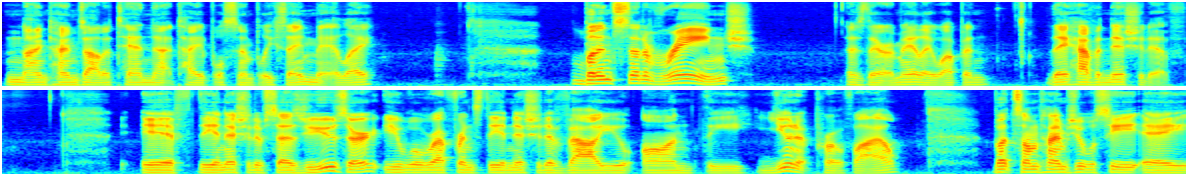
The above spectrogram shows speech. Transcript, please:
nine times out of ten that type will simply say melee. But instead of range, as they're a melee weapon, they have initiative. If the initiative says user, you will reference the initiative value on the unit profile, but sometimes you will see a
